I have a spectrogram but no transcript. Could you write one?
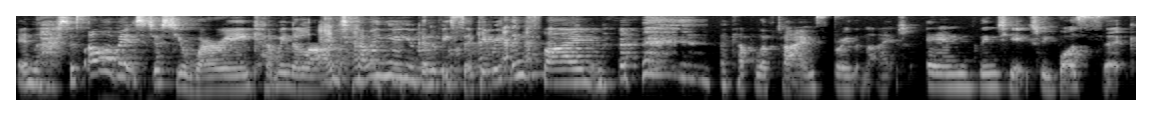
And I was just, oh, that's just your worry coming along, telling you you're going to be sick. Everything's fine. a couple of times through the night. And then she actually was sick.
